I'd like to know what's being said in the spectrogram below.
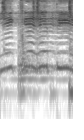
یہ کہتی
